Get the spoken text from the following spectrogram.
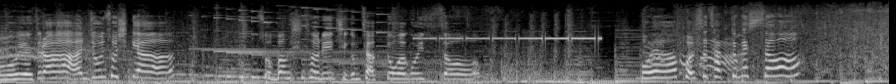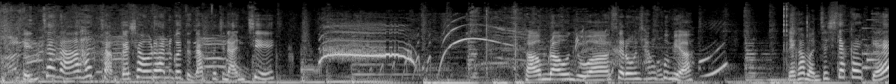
어, 얘들아, 안 좋은 소식이야. 소방 시설이 지금 작동하고 있어. 뭐야, 벌써 작동했어. 괜찮아. 잠깐 샤워를 하는 것도 나쁘진 않지. 다음 라운드와 새로운 상품이야. 내가 먼저 시작할게.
